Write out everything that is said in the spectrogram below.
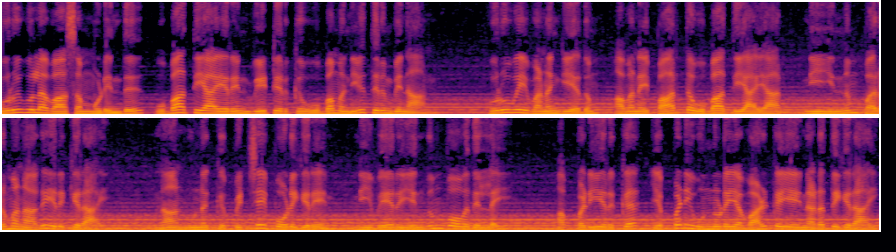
குருகுல வாசம் முடிந்து உபாத்தியாயரின் வீட்டிற்கு உபமன்யு திரும்பினான். குருவை வணங்கியதும் அவனை பார்த்த உபாத்தியாயார் நீ இன்னும் பருமனாக இருக்கிறாய். நான் உனக்கு பிச்சை போடுகிறேன். நீ வேறு எங்கும் போவதில்லை. அப்படியிருக்க எப்படி உன்னுடைய வாழ்க்கையை நடத்துகிறாய்?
